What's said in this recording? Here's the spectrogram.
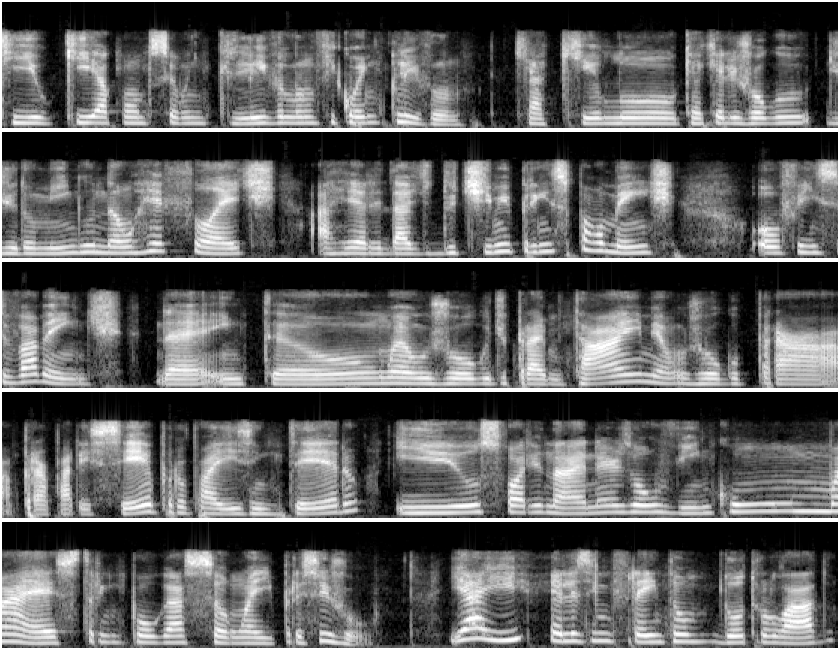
que o que aconteceu em Cleveland ficou em Cleveland, que aquilo, que aquele jogo de domingo não reflete a realidade do time, principalmente ofensivamente, né? Então é um jogo de prime time, é um jogo para aparecer para o país inteiro e os 49ers vão vir com uma extra empolgação aí para esse jogo. E aí, eles enfrentam do outro lado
